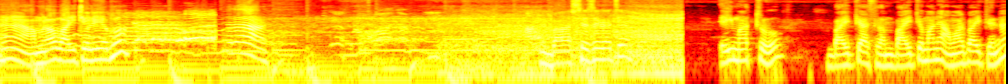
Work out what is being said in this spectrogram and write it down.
হ্যাঁ আমরাও বাড়ি চলে যাব। দাদা বাস এসে গেছে? এই মাত্র বাড়িতে আসলাম। বাড়িতে মানে আমার বাড়িতে না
